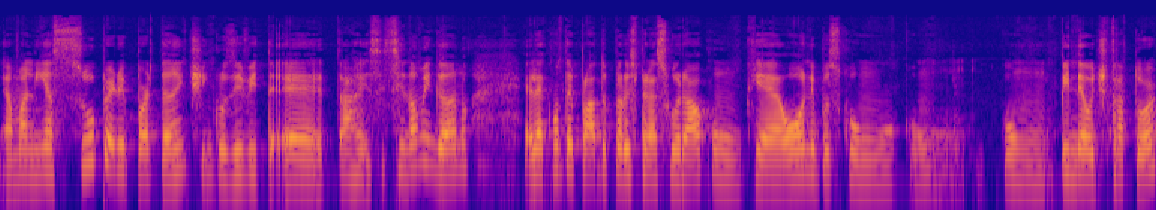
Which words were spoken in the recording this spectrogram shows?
É uma linha super importante, inclusive, é, tá, se não me engano, ela é contemplada pelo Expresso Rural, com, que é ônibus com, com, com pneu de trator,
